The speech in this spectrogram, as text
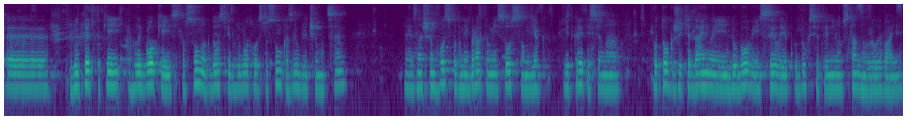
е, війти в такий глибокий стосунок, досвід глибокого стосунка з люблячим Отцем, е, з нашим Господом і братом Ісусом, як відкритися на поток життєдайної любові і сили, яку Дух Святий неустанно виливає.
